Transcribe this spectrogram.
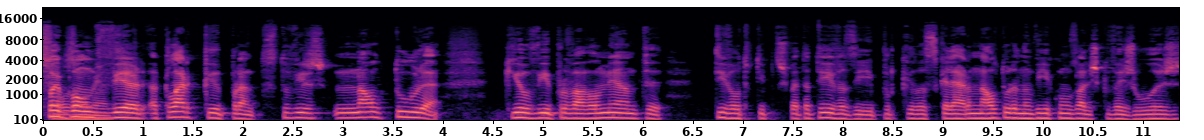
foi bom de ver. Ah, claro que, pronto, se tu vires na altura que eu vi, provavelmente tive outro tipo de expectativas e porque se calhar na altura não via com os olhos que vejo hoje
